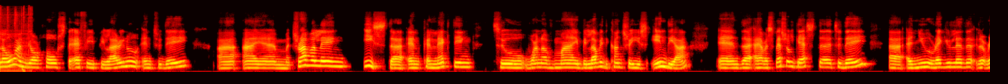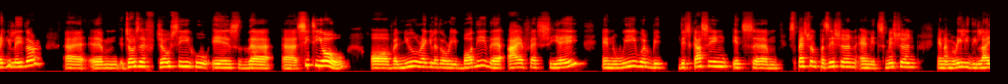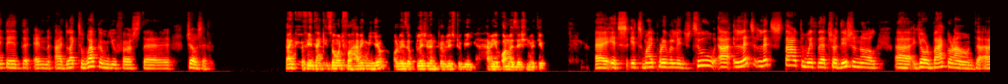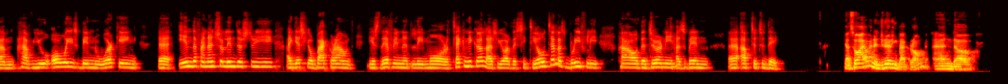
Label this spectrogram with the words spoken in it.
Hello, I'm your host, Efi Pylarinou, and today uh, I am traveling east uh, and connecting to one of my beloved countries, India. And uh, I have a special guest uh, today, uh, a new regulator, regulator uh, um, Joseph Joshy, who is the CTO of a new regulatory body, the IFSCA, and we will be discussing its um, special position and its mission. And I'm really delighted, and I'd like to welcome you first, uh, Joseph. Thank you, Efi. Thank you so much for having me here. Always a pleasure and privilege to be having a conversation with you. Uh, it's it's my privilege too. Uh, let's let's start with the traditional. Uh, your background. Um, have you always been working uh, in the financial industry? I guess your background is definitely more technical, as you are the CTO. Tell us briefly how the journey has been uh, up to today. Yeah, so I have an engineering background, and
